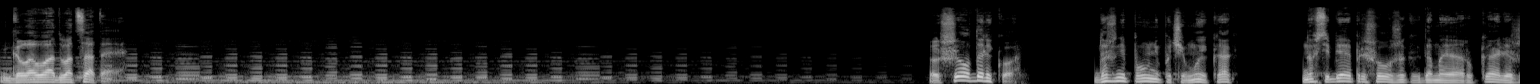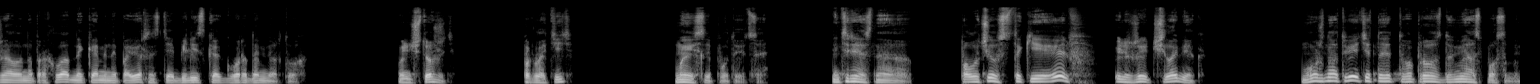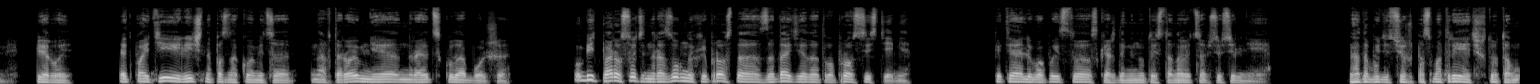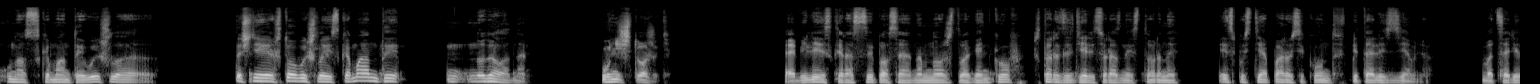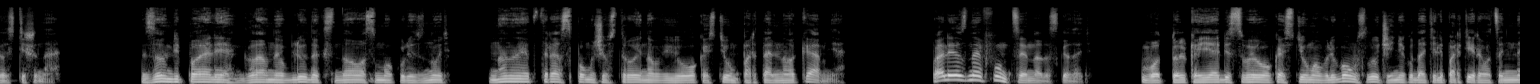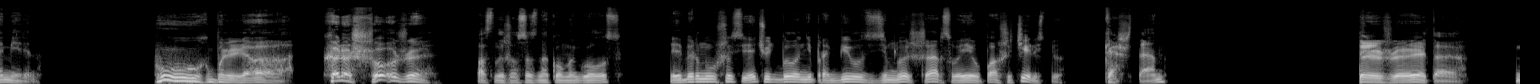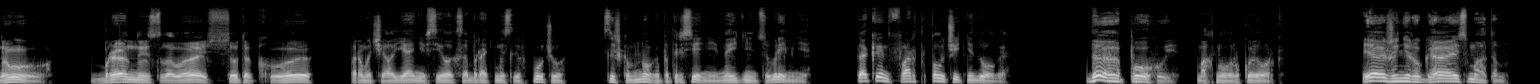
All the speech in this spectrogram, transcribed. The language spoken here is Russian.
Глава двадцатая Ушел далеко. Даже не помню, почему и как. Но в себя я пришел уже, когда моя рука лежала на прохладной каменной поверхности обелиска города мертвых. Уничтожить? Поглотить? Мысли путаются. Интересно, получился таки эльф или же человек? Можно ответить на этот вопрос двумя способами. Первый — это пойти и лично познакомиться, а второй мне нравится куда больше. Убить пару сотен разумных и просто задать этот вопрос системе. Хотя любопытство с каждой минутой становится все сильнее. Надо будет все же посмотреть, что там у нас с командой вышло. Точнее, что вышло из команды. Ну да ладно. Уничтожить. Обелиск рассыпался на множество огоньков, что разлетелись в разные стороны, и спустя пару секунд впитались в землю. Воцарилась тишина. Зомби пали, главный ублюдок снова смог улизнуть, но на этот раз с помощью встроенного в его костюм портального камня. Полезная функция, надо сказать. Вот только я без своего костюма в любом случае никуда телепортироваться не намерен. «Ух, бля! Хорошо же!» — послышался знакомый голос. И, обернувшись, я чуть было не пробил земной шар своей упавшей челюстью. Каштан? «Ты же это... Ну, бранные слова и все такое...» — промычал я, не в силах собрать мысли в кучу. Слишком много потрясений на единицу времени. Так инфаркт получить недолго. «Да похуй», — махнул рукой орк. «Я же не ругаюсь матом.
